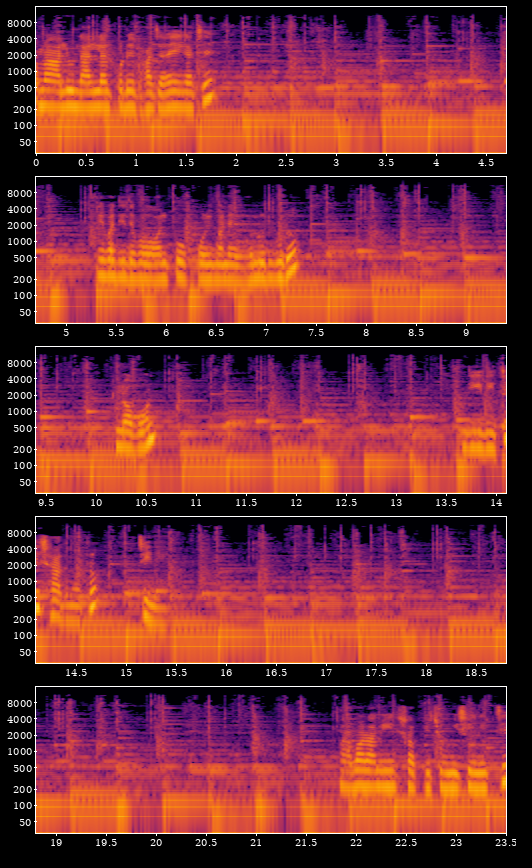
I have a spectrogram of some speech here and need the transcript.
আমার আলু লাল লাল করে ভাজা হয়ে গেছে। এবার দিয়ে দেবো অল্প পরিমাণে হলুদ গুঁড়ো। লবণ। দিয়ে দিচ্ছি স্বাদ মতো চিনি। আবার আমি সবকিছু মিশিয়ে নিচ্ছি।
